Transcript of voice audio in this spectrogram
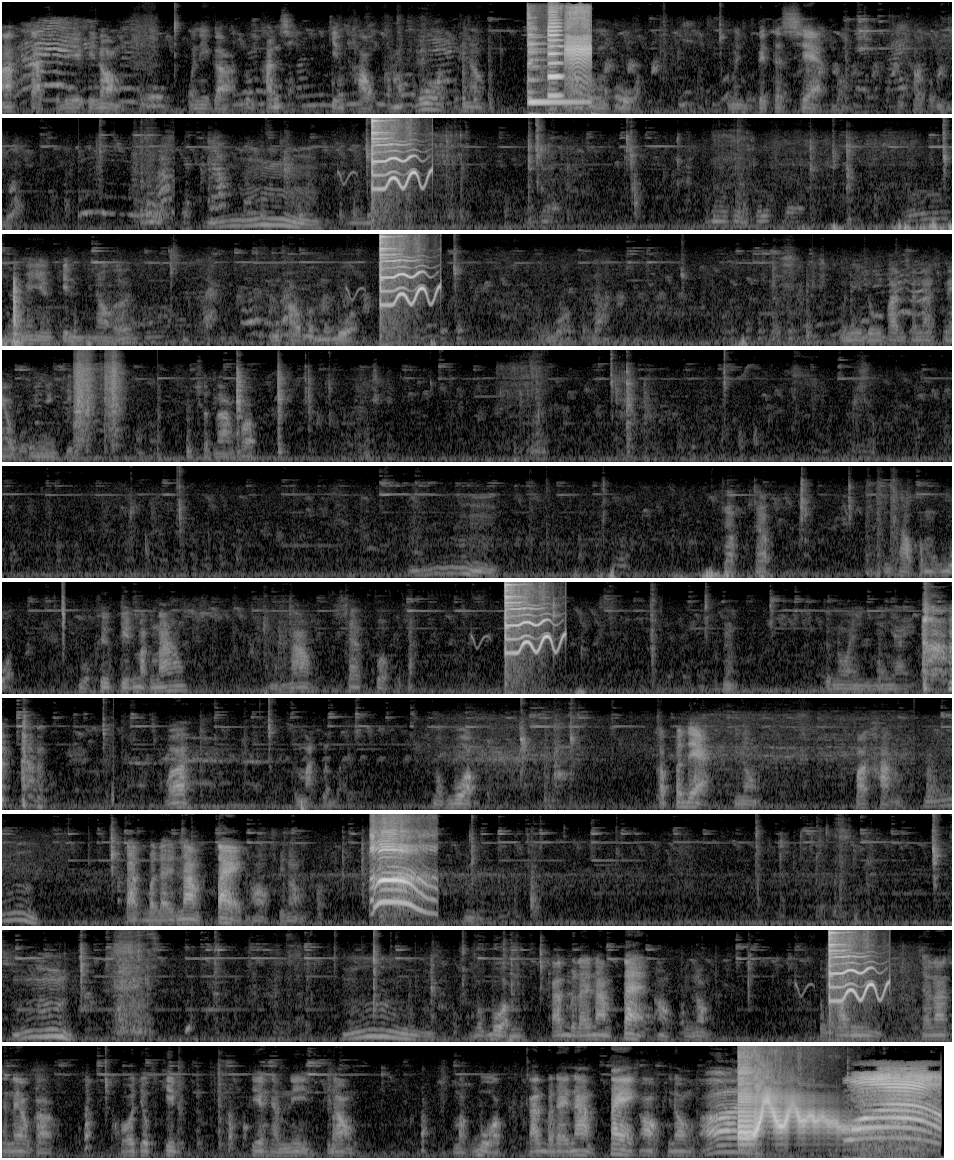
อะตัดสวัสดีพี่น้อง วันนี้ก็ลุงพันธ์กินข้าวกับมะบวบพี่น้องมะบวบมันเป็นตะแซ่บบอกกินข้าวกับมะบวบอืมมียังกินพี่น้องเอ้ยกินข้าวกับมะบวบมะบวบพี่น้องวันนี้ลุงพันธ์ชนะแนลผมมียังกิน ชดน้ำก็อืมจับจับกินข้าวข้าวหมกบวกบวกคือกินหมักนาวหมักนาวแซ่บกว่าไปจ้ะอืมตัวน้อยใหญ่ๆว้า มัครระบายหมกบวกกับปลาแดกพี่น้องปลาขังกัดบาได้น้ำแตกออกพี่น้องอืมอืมอืมหมกบวกกัดบาได้น้ำแตกออกพี่น้องทุกท่านชนะชาแนลก็ขอจบคลิปเพียงทำนี้พี่น้อง หมักบวบการบันไดน้ำแตกออกพี่น้องอ้ายว้าว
